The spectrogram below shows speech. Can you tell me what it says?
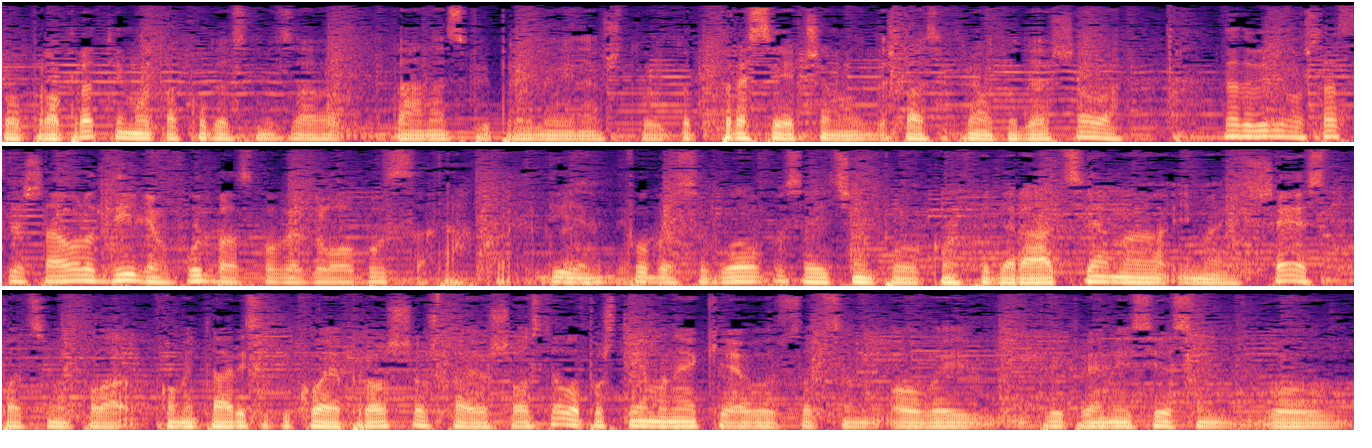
to propratimo, tako da smo za danas pripremili nešto da presečemo šta se trenutno dešava da, da vidimo šta se dešavalo diljem futbalskog globusa. Tako je, diljem futbalskog globusa, ićemo po konfederacijama, ima ih šest, pa ćemo pola komentarisati ko je prošao, šta je još ostalo, pošto imamo neke, evo sad sam ovaj, pripremio i sam, o,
